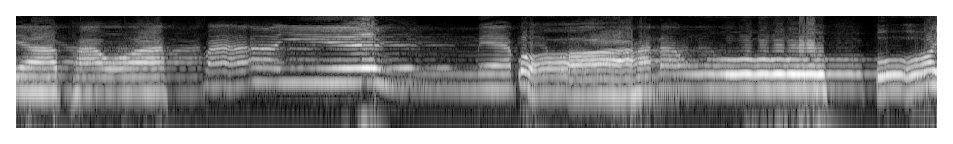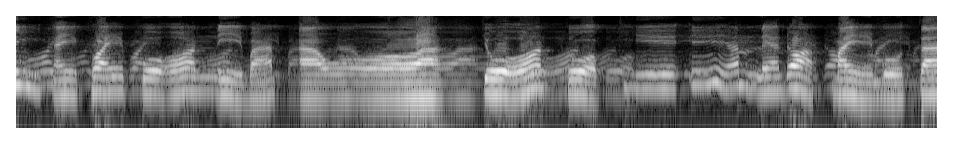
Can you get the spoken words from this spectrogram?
อย่าภาวะไฟแม่บ่เนา โอ้ยให้ควายปอนนี่บาดเอาโจดตัวเทียนและดอกไม่บูตา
